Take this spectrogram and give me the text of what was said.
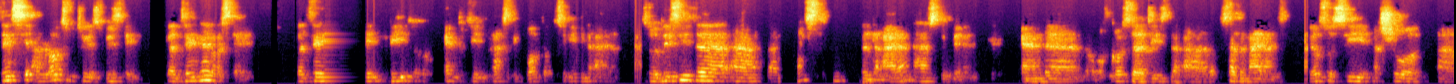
they see a lot of tourists visiting, but they never stay. But they leave empty plastic bottles in the island. So this is the uh, cost that the island has to bear. And uh, of course, uh, these uh, southern islands, they also see ashore uh,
